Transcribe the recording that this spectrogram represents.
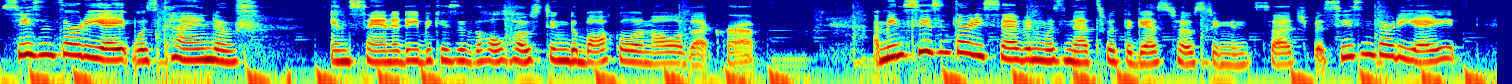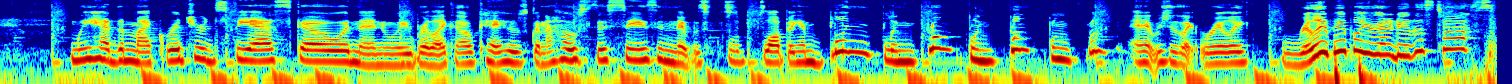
season 38 was kind of insanity because of the whole hosting debacle and all of that crap. I mean season 37 was nuts with the guest hosting and such, but season 38 we had the Mike Richards fiasco, and then we were like, okay, who's gonna host this season? And it was flip flopping and bling, bling, bling, bling, bling, bling, bling. And it was just like, really? Really, people? You're gonna do this to us?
